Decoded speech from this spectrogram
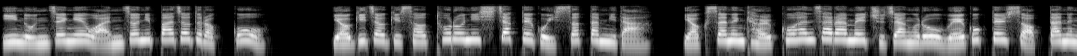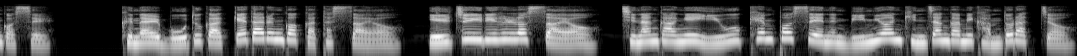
이 논쟁에 완전히 빠져들었고 여기저기서 토론이 시작되고 있었답니다. 역사는 결코 한 사람의 주장으로 왜곡될 수 없다는 것을 그날 모두가 깨달은 것 같았어요. 일주일이 흘렀어요. 지난 강의 이후 캠퍼스에는 미묘한 긴장감이 감돌았죠.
